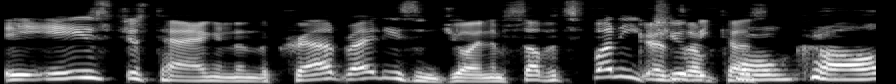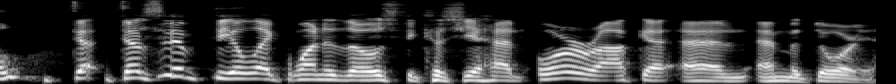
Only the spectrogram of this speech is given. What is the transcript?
he- he's just hanging in the crowd, right? He's enjoying himself. It's funny too a because. D- doesn't it feel like one of those because you had Uraraka and, and Midoriya?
